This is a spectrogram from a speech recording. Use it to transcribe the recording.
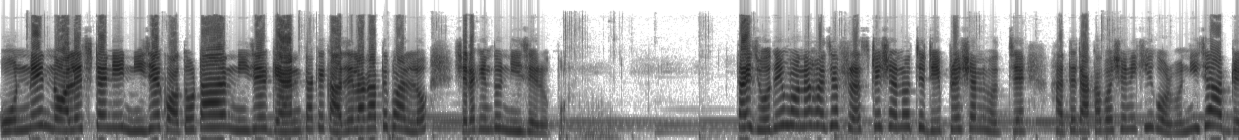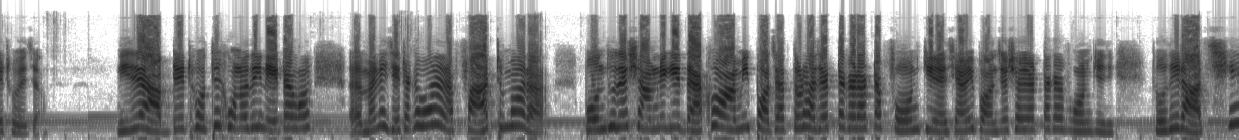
অন্যের নলেজটা নিয়ে নিজে কতটা নিজের জ্ঞানটাকে কাজে লাগাতে পারল, সেটা কিন্তু নিজের উপর। তাই যদি মনে হয় যে ফ্রাস্ট্রেশন হচ্ছে ডিপ্রেশন হচ্ছে, হাতে টাকা পয়সা নিয়ে কী করব? নিজে আপডেট হয়ে যাও। নিজে আপডেট হতে কোনোদিন এটা মানে যেটাকে বলে না, ফাট মারা। বন্ধুদের সামনে গিয়ে দেখো, আমি পঁচাত্তর হাজার টাকার একটা ফোন কিনেছি, আমি পঞ্চাশ হাজার টাকার ফোন কিনেছি। তোদের আছে?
